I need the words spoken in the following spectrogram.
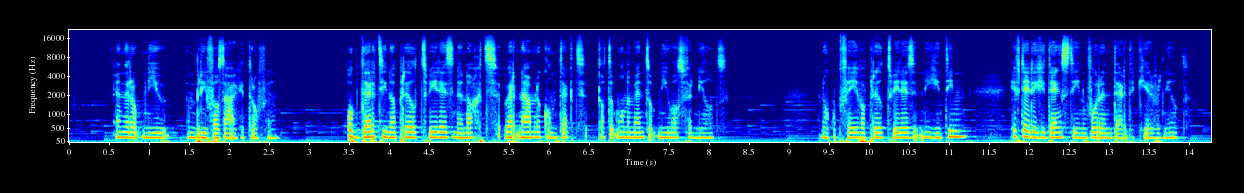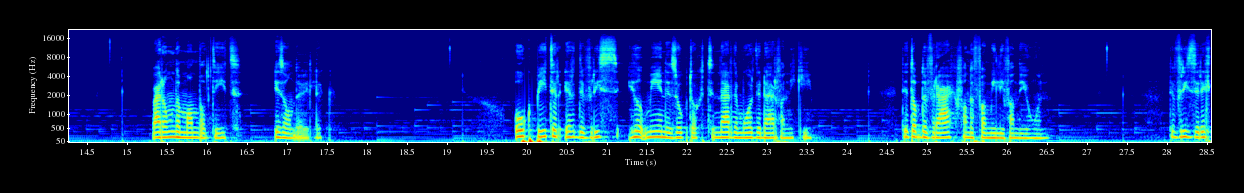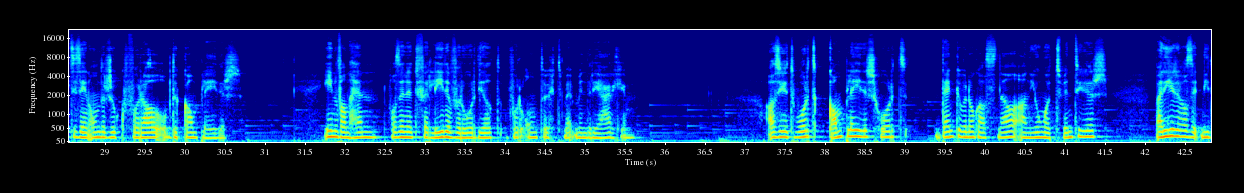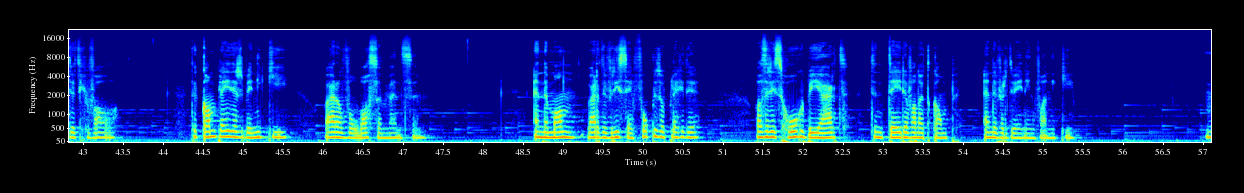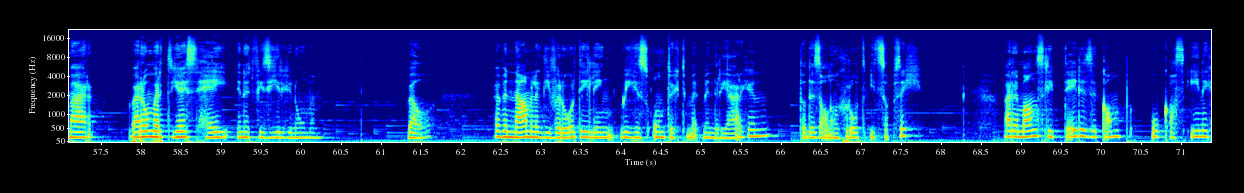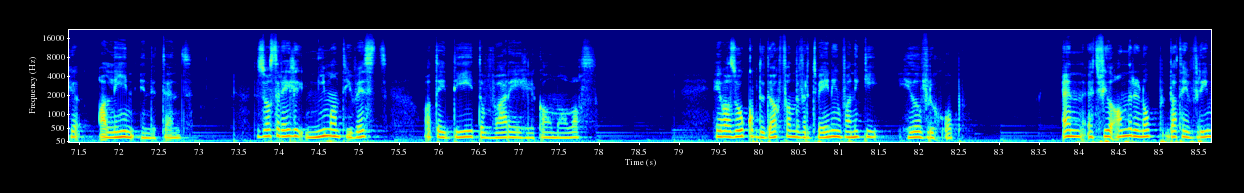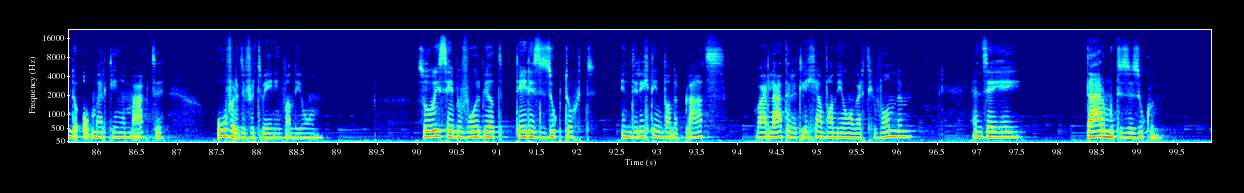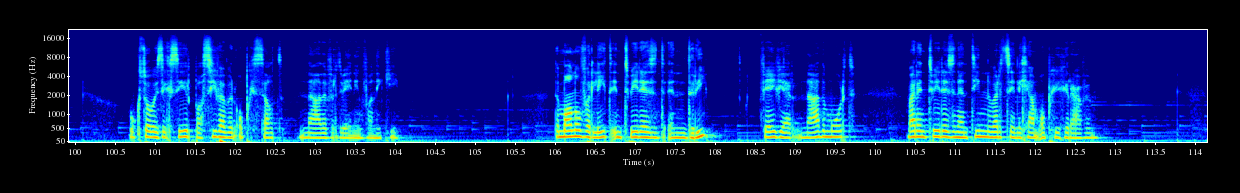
en er opnieuw een brief was aangetroffen. Op 13 april 2008 werd namelijk ontdekt dat het monument opnieuw was vernield. En ook op 5 april 2019 heeft hij de gedenksteen voor een derde keer vernield. Waarom de man dat deed, is onduidelijk. Ook Peter R. de Vries hield mee in de zoektocht naar de moordenaar van Nicky. Dit op de vraag van de familie van de jongen. De Vries richtte zijn onderzoek vooral op de kampleiders. Een van hen was in het verleden veroordeeld voor ontucht met minderjarigen. Als je het woord kampleiders hoort, denken we nogal snel aan jonge twintigers, maar hier was dit niet het geval. De kampleiders bij Niki waren volwassen mensen. En de man waar de Vries zijn focus op legde, was reeds hoogbejaard ten tijde van het kamp en de verdwijning van Niki. Maar waarom werd juist hij in het vizier genomen? Wel, we hebben namelijk die veroordeling wegens ontucht met minderjarigen, dat is al een groot iets op zich. Maar de man sliep tijdens de kamp ook als enige alleen in de tent. Dus was er eigenlijk niemand die wist wat hij deed of waar hij eigenlijk allemaal was. Hij was ook op de dag van de verdwijning van Nicky heel vroeg op. En het viel anderen op dat hij vreemde opmerkingen maakte over de verdwijning van de jongen. Zo is hij bijvoorbeeld tijdens de zoektocht in de richting van de plaats waar later het lichaam van de jongen werd gevonden en zei hij: Daar moeten ze zoeken. Ook zou hij zich zeer passief hebben opgesteld na de verdwijning van Nicky. De man overleed in 2003, vijf jaar na de moord, maar in 2010 werd zijn lichaam opgegraven.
